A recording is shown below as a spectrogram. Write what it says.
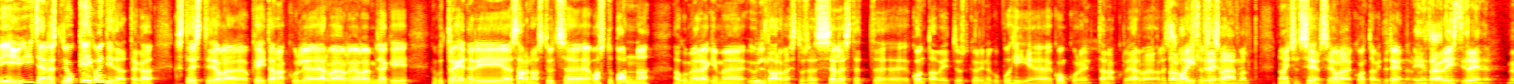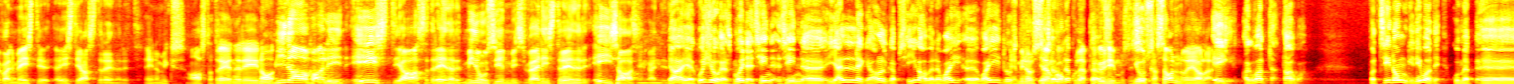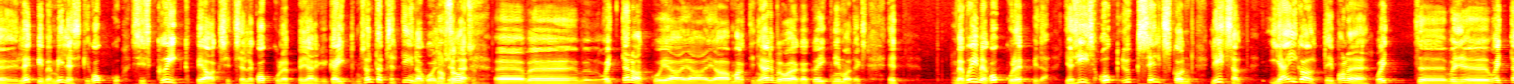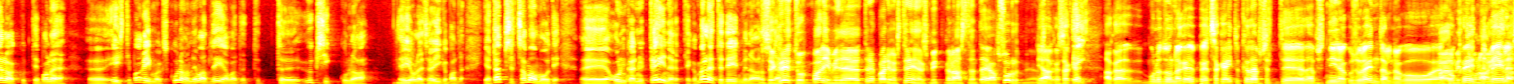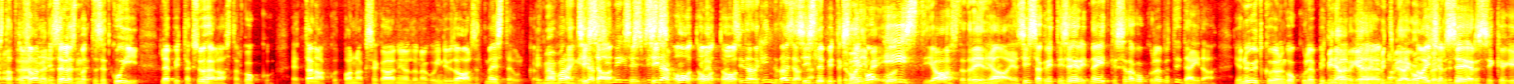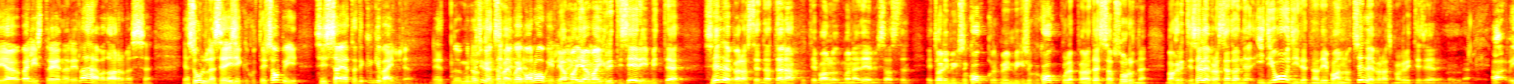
ei, iseenesest ju okei kandidaat, aga kas tõesti ei ole okei, Tänakul ja Järveojal ei ole midagi nagu treeneri sarnast üldse vastu panna, aga kui me räägime üldarvestuses sellest, et eh, Kontaveit justkui oli nagu põhikonkurent Tänakule ja Järveojale, siis vaidluses vähemalt Nigel Sears ei ole Kontaveidi treener. ei no ta ei ole Eesti treener, me valime Eesti, Eesti aasta treenerit. ei no miks, aasta treeneri, no mina valin Eesti aasta treenerit, minu silmis välistreenerid ei saa siin ja, kandideerida. ja kusjuures muide siin, siin äh, jällegi algab see igavene vai-, vaidlus. ja minu arust see on kokkuleppe küsimus, kas on või ei ole. ei, aga vaata, Tarmo, vot siin ongi niimoodi, kui me äh, lepime milleski kokku, siis kõik peaksid selle kokkuleppe järgi käituma, see on täpselt nii, nagu oli selle äh, Ott Tänaku ja, ja, ja Martin Järveojaga kõik niimoodi, eks, et me võime kokku leppida ja siis ok- üks seltskond lihtsalt jäigalt ei pane Ott äh, või äh, Ott Tänakut ei pane äh, Eesti parimaks, kuna nemad leiavad, et, et äh, üksikuna ei ole see õige panna ja täpselt samamoodi äh, on ka nüüd treeneritega, mäletad eelmine no see aasta? Gretu valimine tre, parimaks treeneriks mitmel aastal on täie absurd minu jaa, aga sa aga mul on tunne ka, et sa käitud ka täpselt, täpselt nii, nagu sul endal nagu ole mitte konkreetne meelestatus on äh,, selles mõttes, et kui lepitakse ühel aastal kokku, et Tänakud pannakse ka nii-öelda nagu individuaalselt meeste hulka. ei, ma panengi, siis sa, siis, siis oota, oota, oota. siin on kindlad asjad. siis lepitakse me nii kokku Eesti aasta treeneri. ja, ja siis sa kritiseerid neid, kes seda kokkulepet ei täida. ja nüüd, kui on kokku lepitud, midagi kokku Nigel. Sears ikkagi ja välistreenerid lähevad arvesse ja sulle see isiklikult ei sobi, siis sa jätad ikkagi välja. nii et no minu arust on see nagu ebaloogiline. ja ma, ja ma ei kritiseeri mitte sellepärast, et nad Tänakut ei pannud mõned eelmisel aastal, et oli mingisugune kokkulepe, mingisugune kokkulepe on täitsa absurdne. ma kritiseerin sellepärast, nad on idioodid, et nad ei pannud, sellepärast ma kritiseerin neid.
